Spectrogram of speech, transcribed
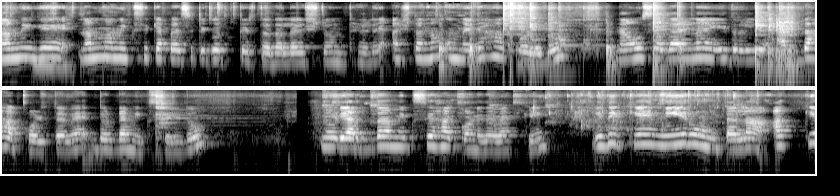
ನಮಗೆ, ನಮ್ಮ ಮಿಕ್ಸಿ ಕೆಪಾಸಿಟಿ ಗೊತ್ತಿರ್ತದಲ್ಲ ಎಷ್ಟು ಅಂತ ಹೇಳಿ ಅಷ್ಟನ್ನು ಒಮ್ಮೆಗೆ ಹಾಕ್ಕೊಳ್ಳೋದು ನಾವು ಸಾಧಾರಣ ಇದರಲ್ಲಿ ಅರ್ಧ ಹಾಕ್ಕೊಳ್ತೇವೆ ದೊಡ್ಡ ಮಿಕ್ಸಿ ಇದು ನೋಡಿ, ಅರ್ಧ ಮಿಕ್ಸಿ ಹಾಕ್ಕೊಂಡಿದ್ದೇವೆ ಅಕ್ಕಿ. ಇದಕ್ಕೆ ನೀರು ಉಂಟಲ್ಲ, ಅಕ್ಕಿ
